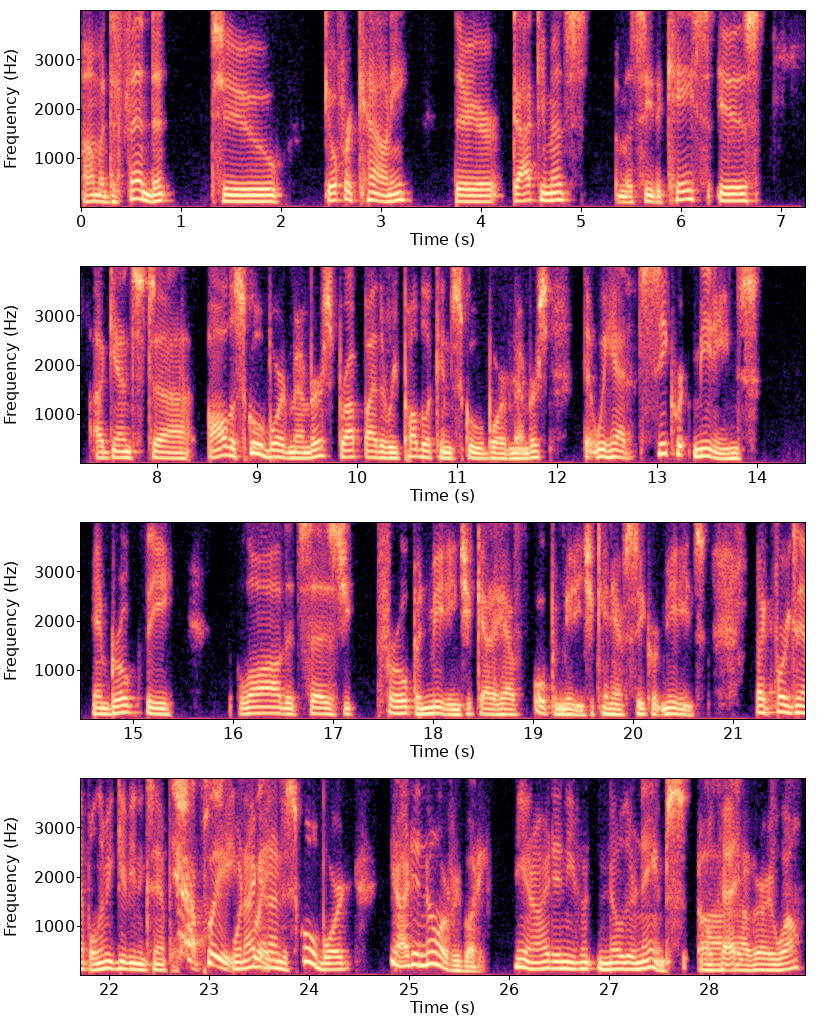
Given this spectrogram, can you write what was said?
I'm a defendant to Guilford County. Their documents. Let's see. The case is against uh, all the school board members brought by the Republican school board members that we had secret meetings and broke the law that says you, for open meetings you got to have open meetings. You can't have secret meetings. Like for example, let me give you an example. Yeah, please. when I please. got on the school board, you know, I didn't know everybody. You know, I didn't even know their names uh, Okay. very well.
